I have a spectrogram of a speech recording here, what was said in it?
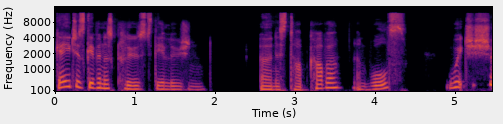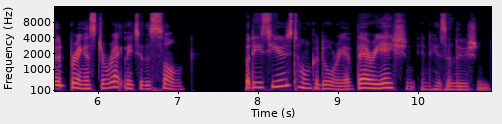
Gage has given us clues to the allusion Ernest Tubb cover and waltz, which should bring us directly to the song, but he's used Honkadori, a variation in his allusion.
